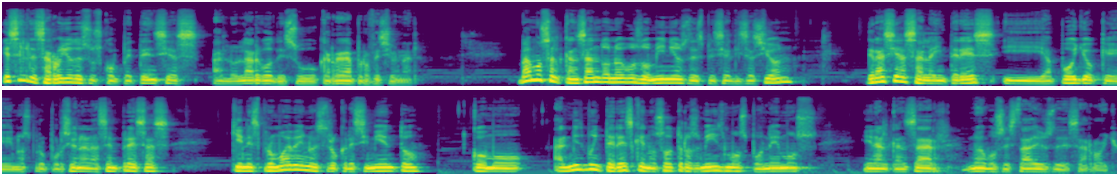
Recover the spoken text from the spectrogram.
es el desarrollo de sus competencias a lo largo de su carrera profesional. Vamos alcanzando nuevos dominios de especialización gracias al interés y apoyo que nos proporcionan las empresas, quienes promueven nuestro crecimiento como al mismo interés que nosotros mismos ponemos en alcanzar nuevos estadios de desarrollo.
